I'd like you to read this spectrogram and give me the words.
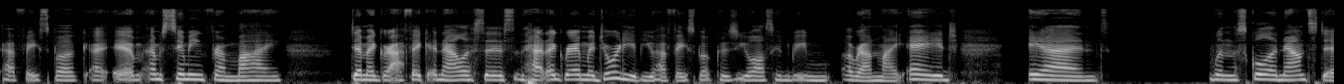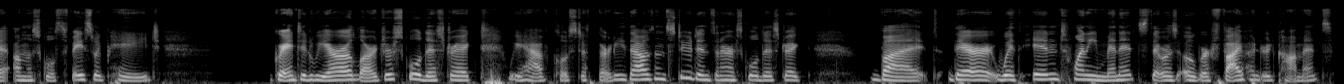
have Facebook. I am I'm assuming from my demographic analysis that a grand majority of you have Facebook because you all seem to be around my age. And when the school announced it on the school's Facebook page, granted, we are a larger school district, we have close to 30,000 students in our school district but there within 20 minutes there was over 500 comments.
